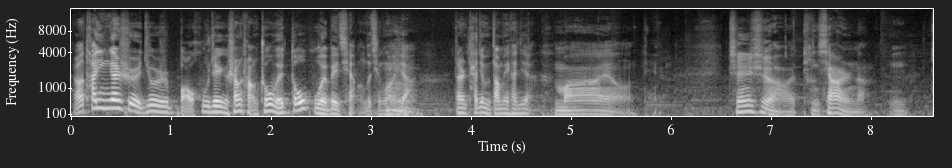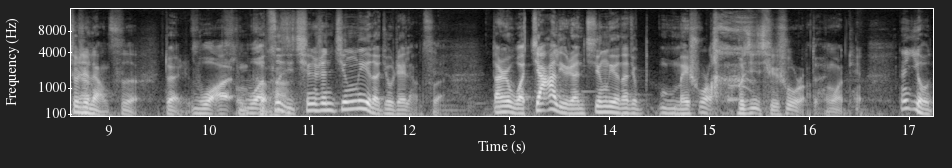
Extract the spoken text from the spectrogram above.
然后他应该是就是保护这个商场周围都不会被抢的情况下，嗯但是他就当没看见。妈呀，天，真是啊，挺吓人的。嗯，就这两次，对我我自己亲身经历的就这两次，但是我家里人经历那就没数了。不计其数了。对我天，那有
